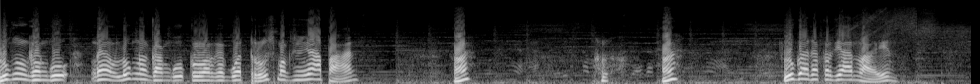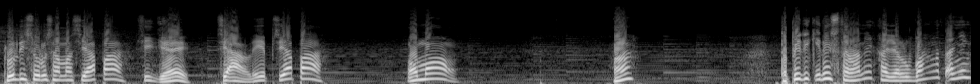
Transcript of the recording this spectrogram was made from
Lu ngeganggu nggak lu ngeganggu keluarga gua terus maksudnya apaan? Hah? Hah? Lu gak ada kerjaan lain? Lu disuruh sama siapa? Si J, si Alip, siapa? Ngomong. Hah? Tapi dik ini setelannya kayak lu banget anjing.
